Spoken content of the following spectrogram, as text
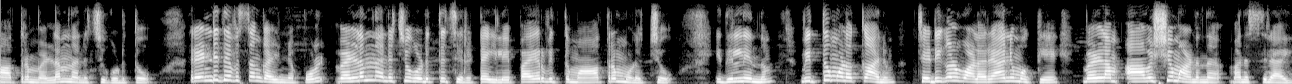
മാത്രം വെള്ളം നനച്ചു കൊടുത്തു. രണ്ട് ദിവസം കഴിഞ്ഞപ്പോൾ വെള്ളം നനച്ചു കൊടുത്ത ചിരട്ടയിലെ പയർ വിത്ത് മാത്രം മുളച്ചു. ഇതിൽ നിന്നും വിത്ത് മുളക്കാനും ചെടികൾ വളരാനുമൊക്കെ വെള്ളം ആവശ്യമാണെന്ന് മനസ്സിലായി.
